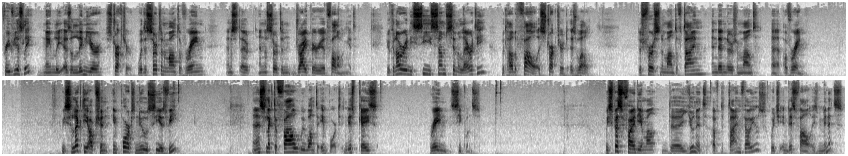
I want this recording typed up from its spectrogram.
previously, namely as a linear structure with a certain amount of rain and a, uh, certain dry period following it. You can already see some similarity with how the file is structured as well. There's first an amount of time and then there's an amount uh, of rain. We select the option import new CSV and then select the file we want to import, in this case rain sequence. We specify the amount, the unit of the time values, which in this file is minutes.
